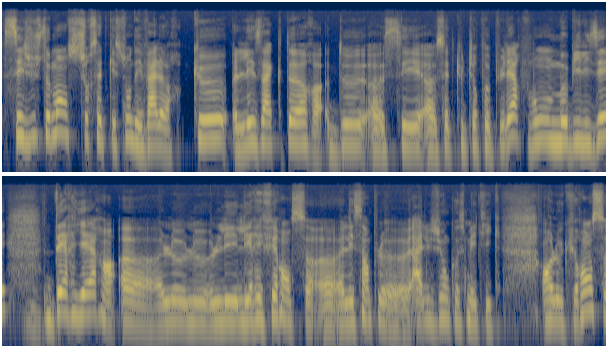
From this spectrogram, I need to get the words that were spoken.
c'est justement sur cette question des valeurs que les acteurs de euh, ces, euh, cette culture populaire vont mobiliser derrière euh, le, le, les, références, les simples allusions cosmétiques. En l'occurrence,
